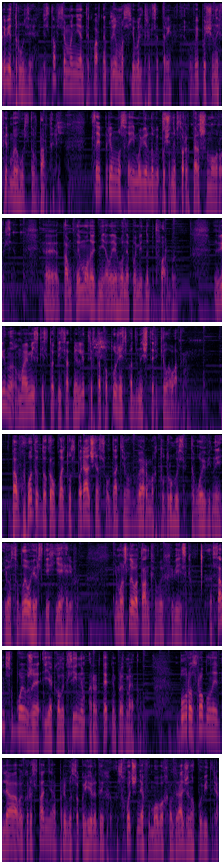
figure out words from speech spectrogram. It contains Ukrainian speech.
Привіт, друзі! Дістався мені антикварний примус Ювель 33, випущений фірмою Густав Бартель. Цей примус, ймовірно, випущений в 41-му році. Е, Там клеймо на дні, але його не помітно під фарбою. Він має міськість 150 мл та потужність 1,4 кВт. Та входив до комплекту спорядження солдатів Вермахту Другої світової війни і особливо гірських єгерів і, можливо, танкових військ. Сам собою вже є колекційним раритетним предметом. Був розроблений для використання при високогірних сходженнях в умовах розрядженого повітря.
